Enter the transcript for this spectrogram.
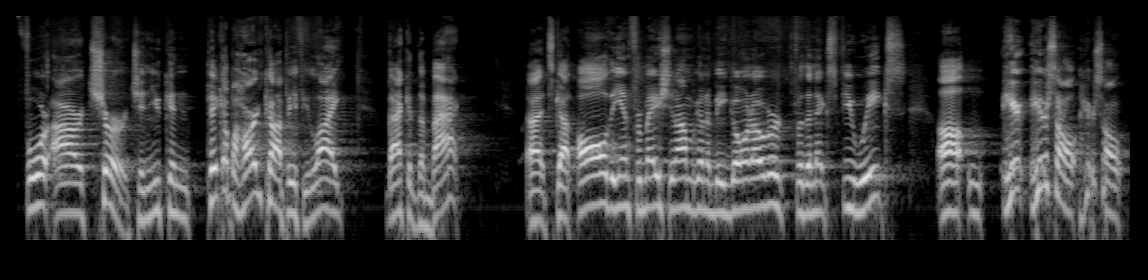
for our church. And you can pick up a hard copy if you like back at the back. Uh, it's got all the information I'm going to be going over for the next few weeks. Uh, here, here's, how, here's how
